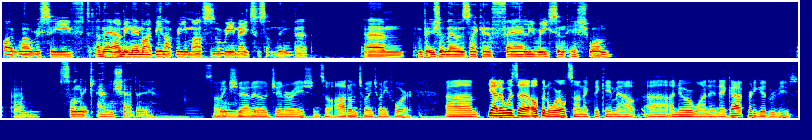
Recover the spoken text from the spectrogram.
quite well received? I, think, I mean, they might be like remasters or remakes or something, but um, I'm pretty sure there was like a fairly recent-ish one. Um, Sonic and Shadow. Sonic Mm. Shadow Generation, so autumn 2024. Um, yeah, there was an open world Sonic that came out, uh, a newer one, and it got pretty good reviews.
